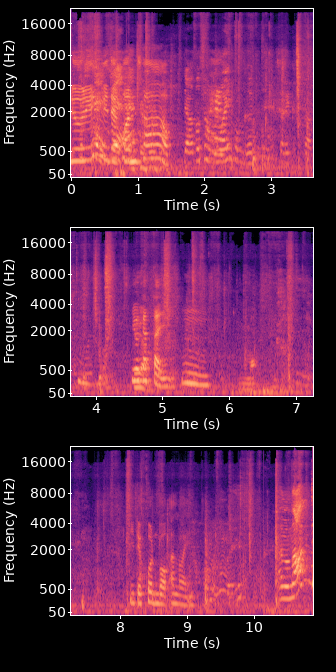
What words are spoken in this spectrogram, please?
ดูดิมีแต่คนชอบเดี๋ยวต้องทำไว้ปุเกินยูกระต่ายอืม มีแต่คนบอกอร่อย あのなんで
